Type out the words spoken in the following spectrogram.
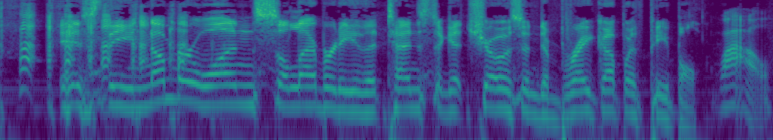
is the number one celebrity that tends to get chosen to break up with people. wow.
